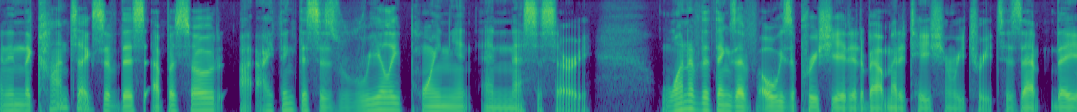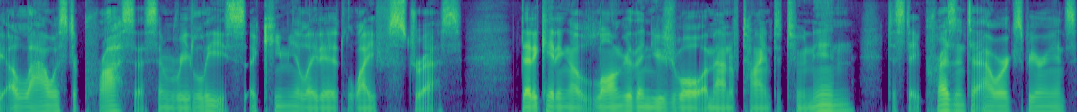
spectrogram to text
And in the context of this episode, I, think this is really poignant and necessary. One of the things I've always appreciated about meditation retreats is that they allow us to process and release accumulated life stress, dedicating a longer than usual amount of time to tune in, to stay present to our experience,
